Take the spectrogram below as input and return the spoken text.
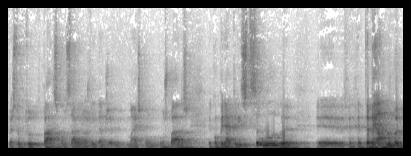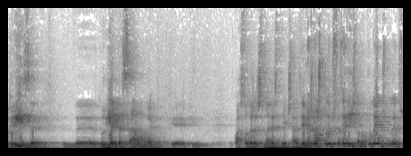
mas sobretudo de padres, como sabem, nós lidamos mais com, com os padres, acompanhar crises de saúde, eh, também alguma crise de, de orientação, não é? Porque que quase todas as semanas tinha que estar a dizer, mas nós podemos fazer isto, ou não podemos, podemos.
